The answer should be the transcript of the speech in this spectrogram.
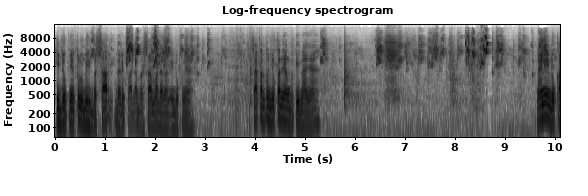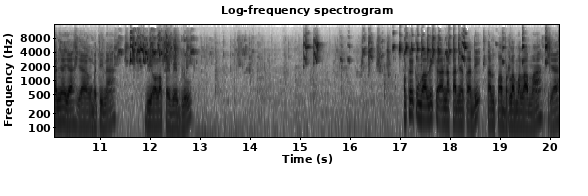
hidupnya itu lebih besar daripada bersama dengan induknya saya akan tunjukkan yang betinanya. Nah ini indukannya ya yang betina. Biola PB Blue. Oke kembali ke anakannya tadi tanpa berlama-lama ya.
